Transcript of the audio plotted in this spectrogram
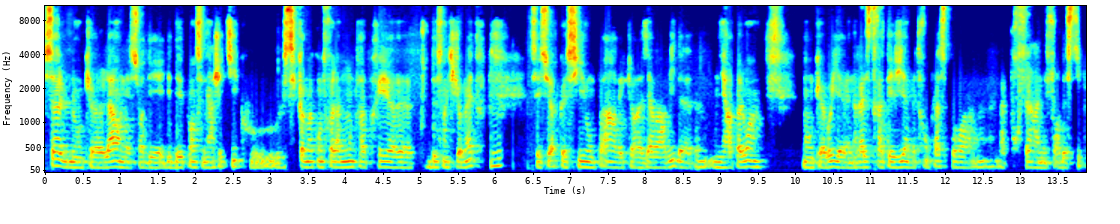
seul. Donc euh, là, on est sur des, des dépenses énergétiques où c'est comme un contre-la-montre après euh, plus de 200 km. Mhm. C'est sûr que si on part avec le réservoir vide, euh, on n'ira pas loin. Donc euh, oui, il y a une réelle stratégie à mettre en place pour euh, bah, pour faire un effort de ce type.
